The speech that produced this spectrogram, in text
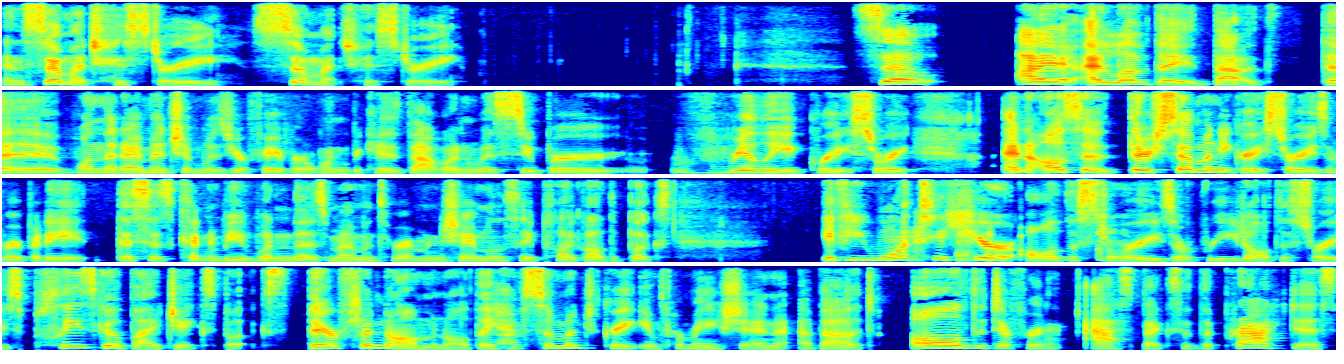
and so much history, so much history. So I I love that that the one that I mentioned was your favorite one because that one was super really a great story. And also there's so many great stories everybody. This is to be one of those moments where I'm going to shamelessly plug all the books. If you want to hear all the stories or read all the stories, please go buy Jake's books. They're phenomenal. They have so much great information about all the different aspects of the practice,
